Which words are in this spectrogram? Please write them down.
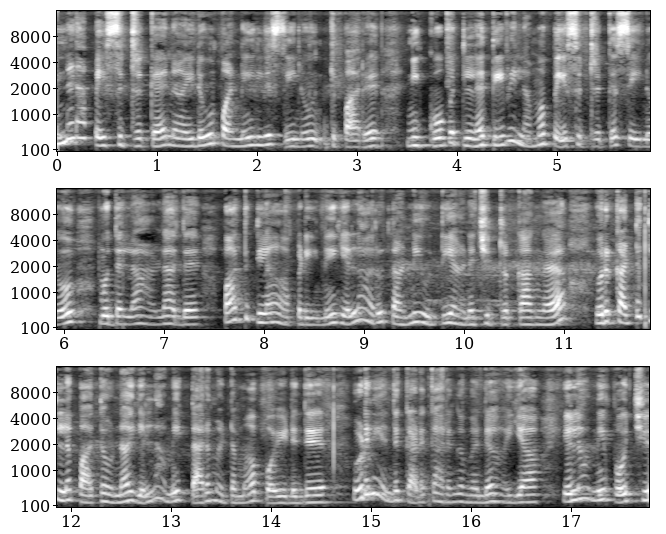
என்னடா பேசிட்டு இருக்க? நான் எதுவும் பண்ணல சீனு. இங்கே பாரு நீ நீ கோபத்தில் தேவையில்லாமல் பேசிட்டு இருக்க சீனு. முதல்ல அழாத. பார்த்துக்கலாம் அப்படின்னு எல்லாரும் தண்ணி ஊற்றி அணைச்சிட்டு இருக்காங்க ஒரு கட்டத்தில் பார்த்தோன்னா எல்லாமே தரமட்டமாக போயிடுது. உடனே அந்த கடைக்காரங்க வந்து ஐயா எல்லாமே போச்சு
